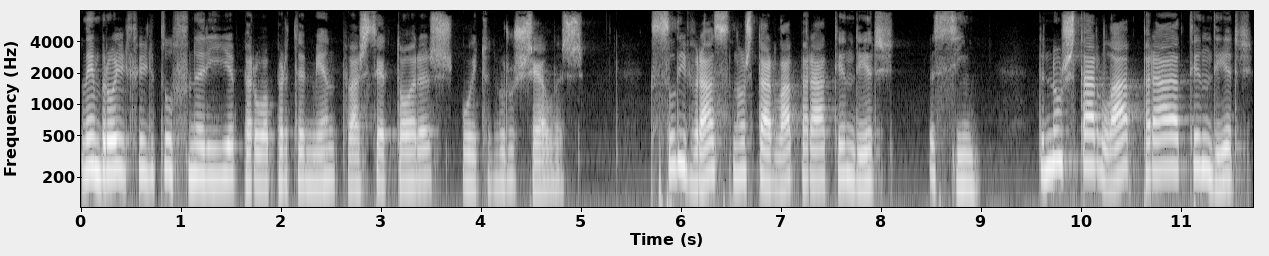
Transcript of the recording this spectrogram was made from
lembrou-lhe que lhe telefonaria para o apartamento às sete horas, oito de Bruxelas. Que se livrasse de não estar lá para a atender. Assim, de não estar lá para a atender.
